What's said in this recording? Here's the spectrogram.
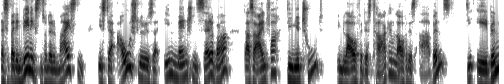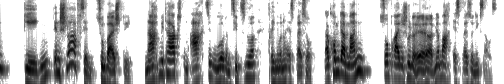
Das ist bei den wenigsten, sondern den meisten ist der Auslöser im Menschen selber, dass er einfach Dinge tut, im Laufe des Tages, im Laufe des Abends, die eben gegen den Schlaf sind. Zum Beispiel nachmittags um 18 Uhr oder um 17 Uhr trinken wir noch Espresso. Da kommt der Mann, so breite Schulter, ja, ja, mir macht Espresso nichts aus.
